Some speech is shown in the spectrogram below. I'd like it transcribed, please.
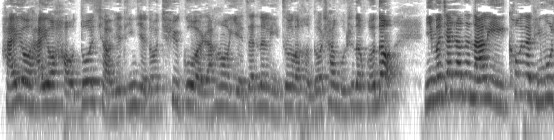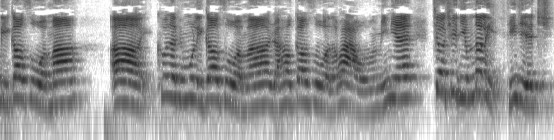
还有还有好多小学婷姐都去过，然后也在那里做了很多唱古诗的活动。你们家乡在哪里？扣在屏幕里告诉我吗？啊，扣在屏幕里告诉我吗？然后告诉我的话，我们明年就去你们那里。婷姐去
